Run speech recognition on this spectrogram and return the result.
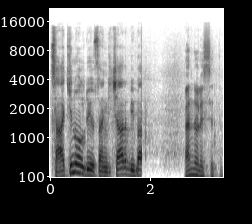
Sakin ol diyor sanki. Çağır bir bak. Ben de öyle hissettim.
